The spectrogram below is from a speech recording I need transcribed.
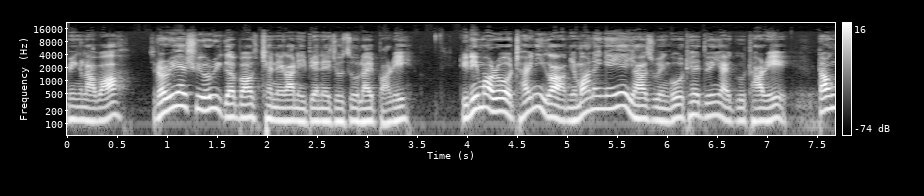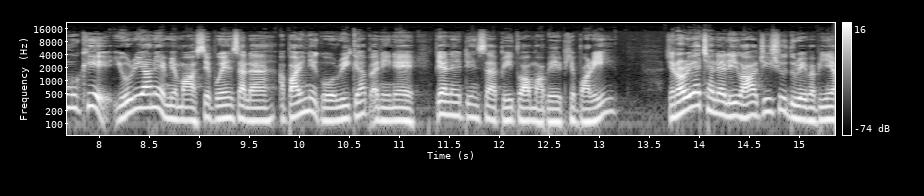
မင်္ဂလာပါကျွန်တော်တို့ရဲ့ Shuri Gabbox Channel ကနေပြန်လည်ကြိုဆိုလိုက်ပါတယ်ဒီနေ့မှာတော့ထိုင်းနီကမြန်မာနိုင်ငံရဲ့ရာဇဝင်ကိုထည့်သွင်းရိုက်ကူးထားတဲ့တောင်ငူခေတ်ယူရီးယားနဲ့မြန်မာစစ်ပွဲဇာတ်လမ်းအပိုင်းနှစ်ကို recap အနေနဲ့ပြန်လည်တင်ဆက်ပေးသွားမှာပဲဖြစ်ပါတယ်ကျွန်တော်တို့ရဲ့ channel လေးကကြီးစုသူတွေမပြင်းရ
